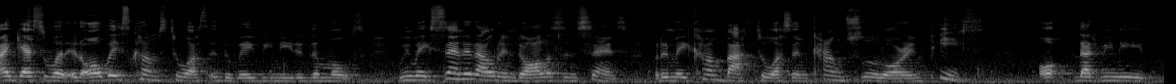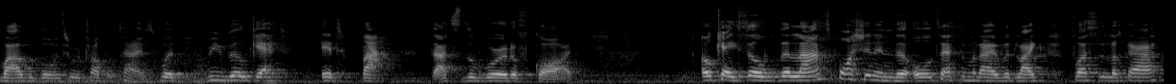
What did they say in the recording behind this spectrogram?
And guess what? It always comes to us in the way we need it the most. We may send it out in dollars and cents, but it may come back to us in counsel or in peace or, that we need while we're going through troubled times. But we will get it back. That's the word of God. Okay, so the last portion in the Old Testament I would like for us to look at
